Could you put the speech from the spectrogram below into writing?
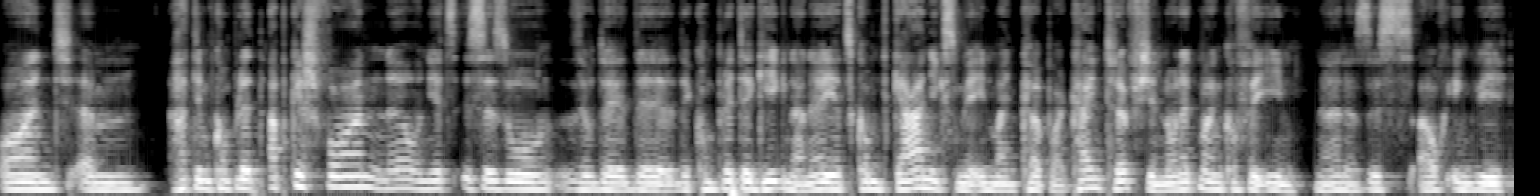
und ähm, hat dem komplett abgeschworen ne? und jetzt ist er so, so der, der, der komplette Gegner. Ne? Jetzt kommt gar nichts mehr in meinen Körper, kein Tröpfchen, noch nicht mal ein Koffein. Ne? Das ist auch irgendwie,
